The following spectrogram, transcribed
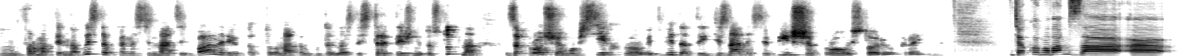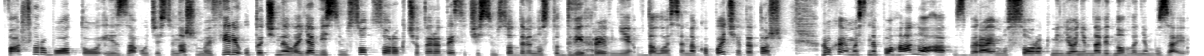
інформативна виставка на 17 банерів. Тобто вона там буде у нас десь три тижні доступна. Запрошуємо всіх е, відвідати і дізнатися більше про історію України. Дякуємо вам за е, вашу роботу і за участь у нашому ефірі. Уточнила я 844 тисячі 792 гривні вдалося накопичити. Тож рухаємось непогано, а збираємо 40 мільйонів на відновлення музею.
